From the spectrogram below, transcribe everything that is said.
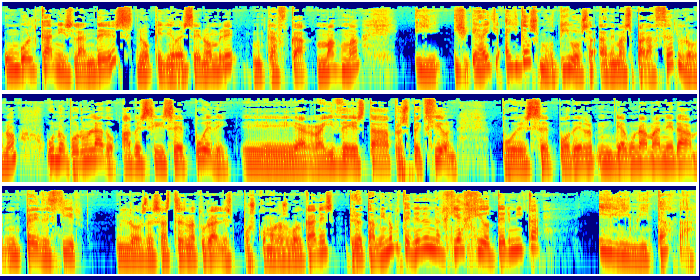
un volcán islandés, ¿no? que lleva ese nombre, Klafka Magma, y, y hay, hay, dos motivos, además, para hacerlo, ¿no? Uno, por un lado, a ver si se puede, eh, a raíz de esta prospección, pues eh, poder de alguna manera predecir los desastres naturales, pues como los volcanes, pero también obtener energía geotérmica ilimitada.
